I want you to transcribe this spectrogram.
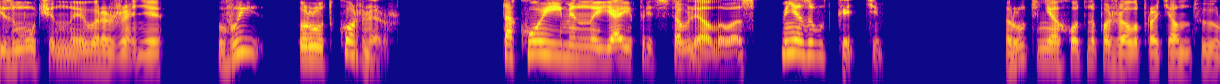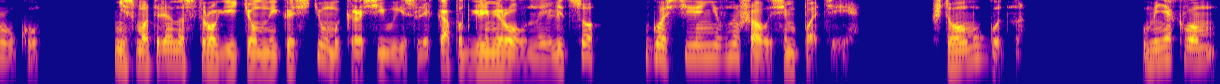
измученное выражение. «Вы Рут Корнер?» Такое именно я и представляла вас. Меня зовут Кэти. Рут неохотно пожала протянутую руку. Несмотря на строгий темный костюм и красивое слегка подгримированное лицо, гостья не внушала симпатии. Что вам угодно. У меня к вам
